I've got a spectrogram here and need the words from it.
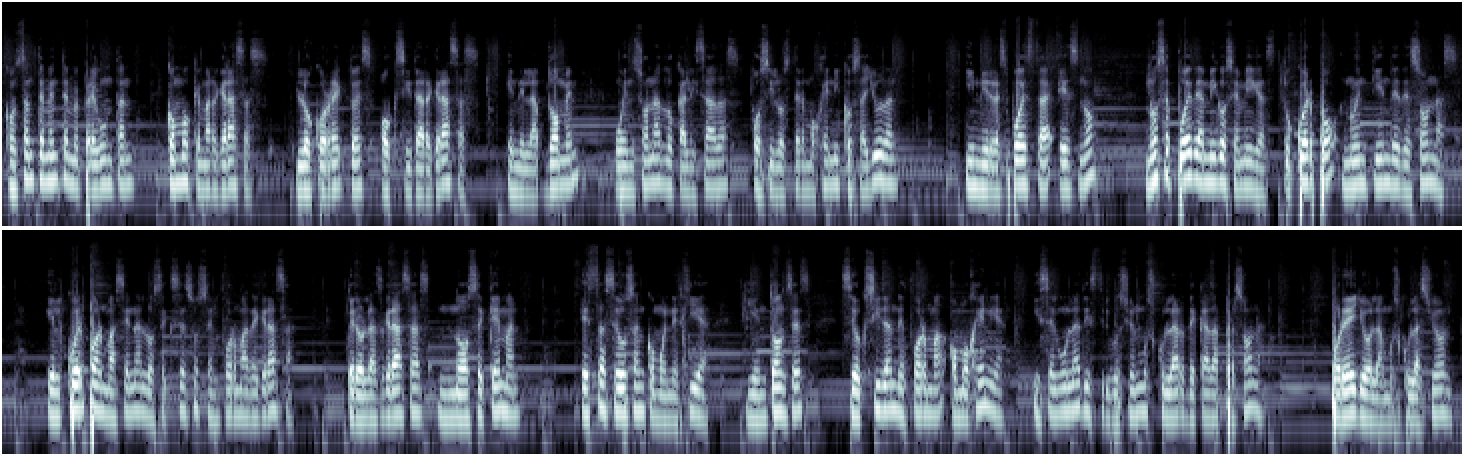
Constantemente me preguntan cómo quemar grasas. Lo correcto es oxidar grasas en el abdomen o en zonas localizadas o si los termogénicos ayudan. Y mi respuesta es no. No se puede amigos y amigas. Tu cuerpo no entiende de zonas. El cuerpo almacena los excesos en forma de grasa, pero las grasas no se queman, estas se usan como energía y entonces se oxidan de forma homogénea y según la distribución muscular de cada persona. Por ello, la musculación,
